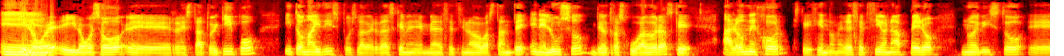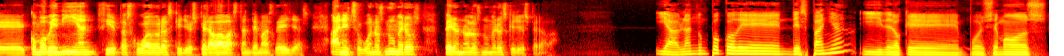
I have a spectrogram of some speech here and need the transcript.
eh, Y luego, y luego eso eh, resta a tu equipo. Y Tomaidis, pues la verdad es que me, ha decepcionado bastante en el uso de otras jugadoras que a lo mejor, estoy diciendo, me decepciona, pero no he visto eh, cómo venían ciertas jugadoras que yo esperaba bastante más de ellas. Han hecho buenos números, pero no los números que yo esperaba. Y hablando un poco de, de España y de lo que pues hemos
